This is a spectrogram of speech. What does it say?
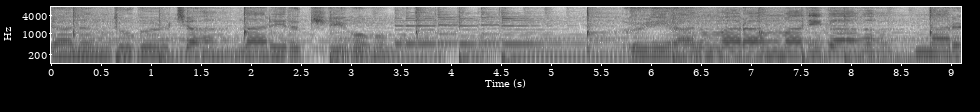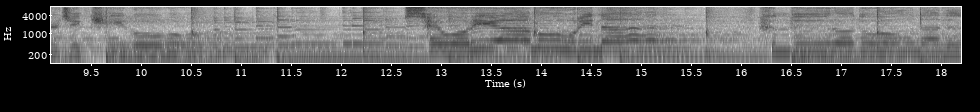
이라는 두 글자 날 일으키고 의리라는 말 한마디가 나를 지키고 세월이 아무리 날 흔들어도 나는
